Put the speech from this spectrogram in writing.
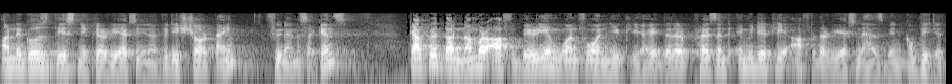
undergoes this nuclear reaction in a very short time, few nanoseconds. Calculate the number of barium 141 nuclei that are present immediately after the reaction has been completed.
